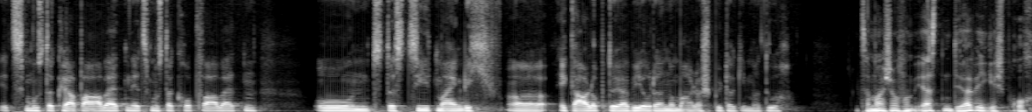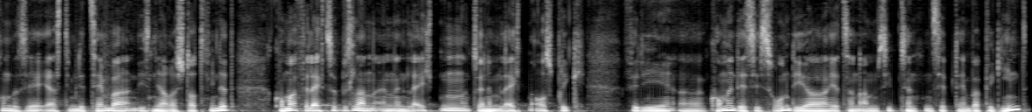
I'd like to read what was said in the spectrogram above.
jetzt muss der Körper arbeiten, jetzt muss der Kopf arbeiten. Und das zieht man eigentlich, äh, egal ob Derby oder normaler Spieltag, immer durch. Jetzt haben wir schon vom ersten Derby gesprochen, das ja erst im Dezember diesen Jahres stattfindet. Kommen wir vielleicht so ein bisschen an einen leichten, zu einem leichten Ausblick für die äh, kommende Saison, die ja jetzt am 17. September beginnt.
